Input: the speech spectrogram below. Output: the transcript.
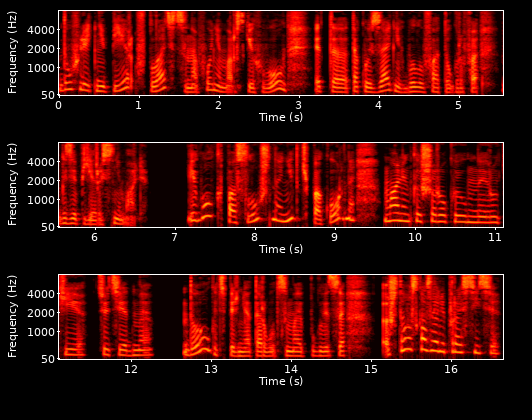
Двухлетний Пьер в платьице на фоне морских волн. Это такой задник был у фотографа, где Пьера снимали. Иголка послушна, нитки покорны маленькой широкой умной руки тети Эдме. Долго теперь не оторвутся мои пуговицы. Что вы сказали, простите?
